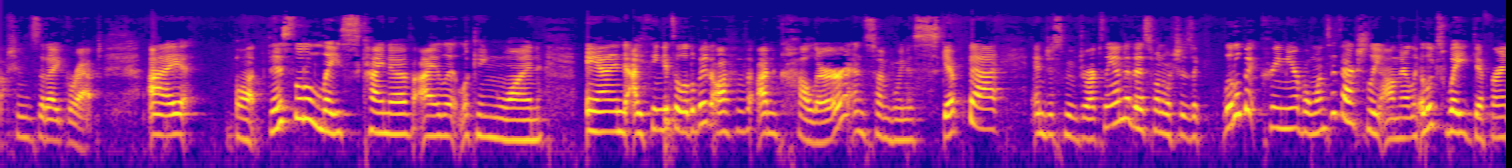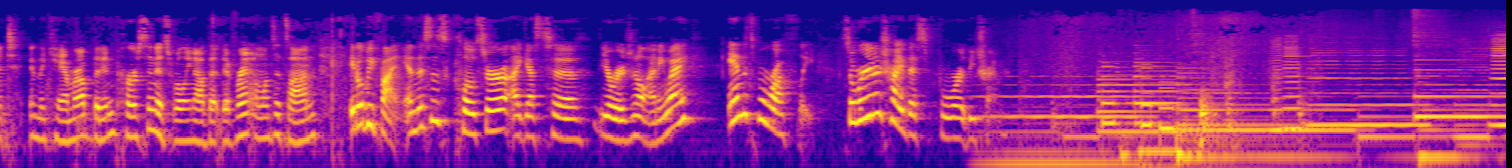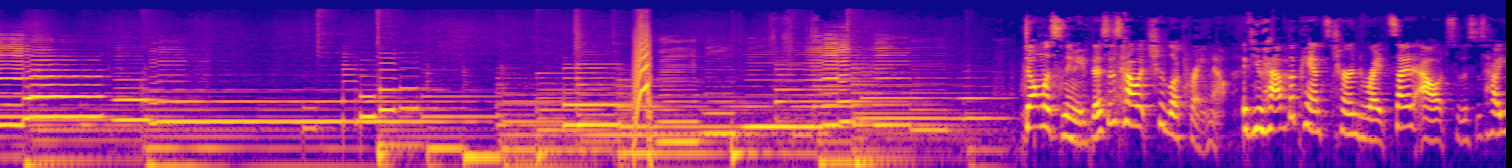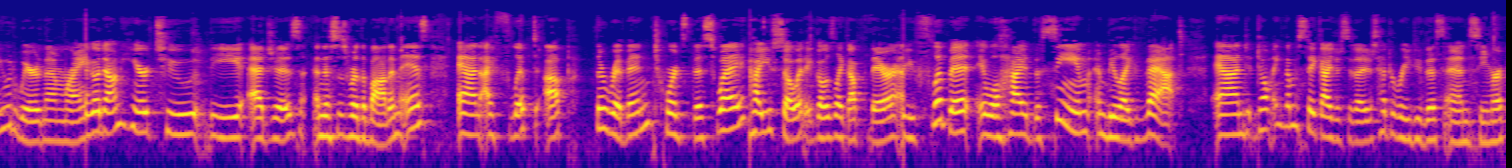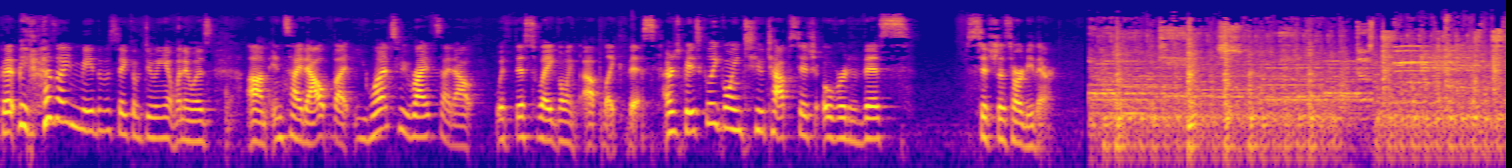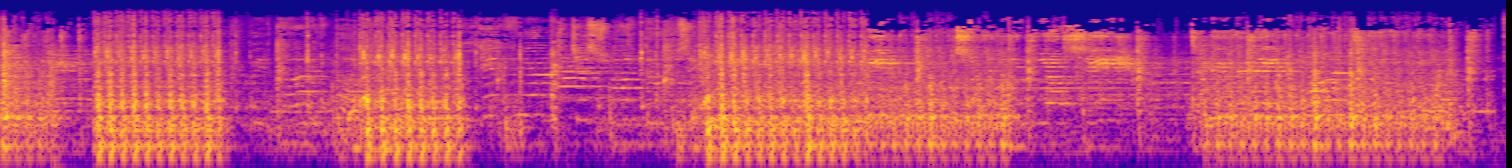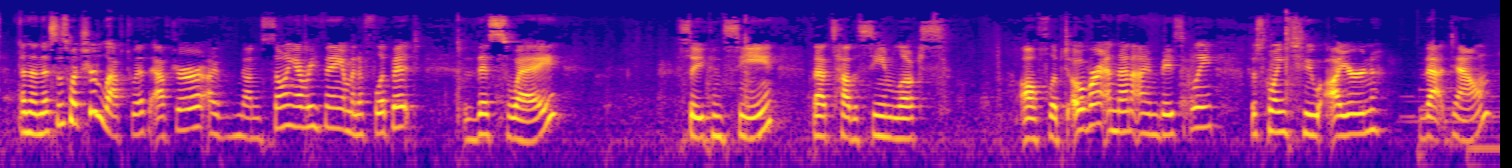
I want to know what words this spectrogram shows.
Options that I grabbed. I bought this little lace kind of eyelet looking one And I think it's a little bit off of on color. And so I'm going to skip that and just move directly onto this one, which is a little bit creamier, but once it's actually on there, like it looks way different in the camera, but in person, it's really not that different. And once it's on, it'll be fine. And this is closer, I guess, to the original anyway, and it's more roughly. So we're gonna try this for the trim. Don't listen to me. This is how it should look right now. If you have the pants turned right side out, so this is how you would wear them, right? I go down here to the edges, and this is where the bottom is, and I flipped up the ribbon towards this way. How you sew it, it goes like up there. If you flip it, it will hide the seam and be like that. And don't make the mistake I just did. I just had to redo this and seam rip it because I made the mistake of doing it when it was um, inside out, but you want it to be right side out with this way going up like this. I'm just basically going to top stitch over to this stitch that's already there. And then this is what you're left with after I've done sewing everything. I'm gonna flip it this way so you can see that's how the seam looks all flipped over. And then I'm basically just going to iron that down.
